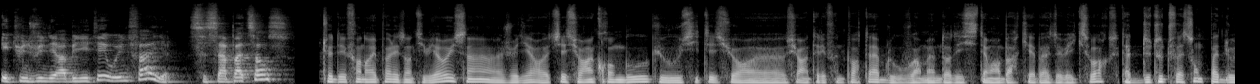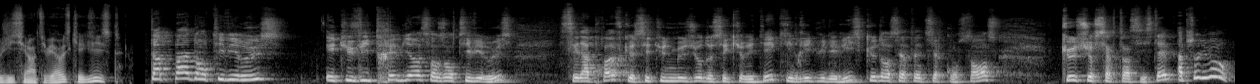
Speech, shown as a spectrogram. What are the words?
est une vulnérabilité ou une faille. Ça n'a pas de sens. Je ne défendrai pas les antivirus. Hein. Je veux dire, si c'est sur un Chromebook ou si tu es sur, euh, sur un téléphone portable ou voire même dans des systèmes embarqués à base de VxWorks, tu de toute façon pas de logiciel antivirus qui existe. T'as pas d'antivirus et tu vis très bien sans antivirus. C'est la preuve que c'est une mesure de sécurité qui ne réduit les risques que dans certaines circonstances, que sur certains systèmes. Absolument.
